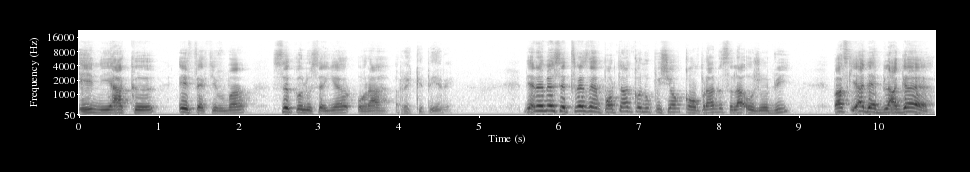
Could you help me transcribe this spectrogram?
Il n'y a que, effectivement, ce que le Seigneur aura récupéré. Bien aimé, c'est très important que nous puissions comprendre cela aujourd'hui, parce qu'il y a des blagueurs.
